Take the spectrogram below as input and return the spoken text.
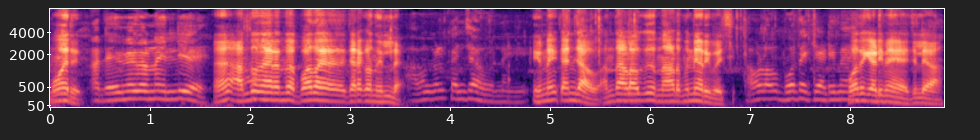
மோர். அதே மாதிரி ஒன்றும் இல்லையே. அந்த நேரம் இந்த போதை சரக்கு ஒன்றும் இல்லை. அவங்க கஞ்சாவு இன்னைக்கு. கஞ்சாவு அந்த அளவுக்கு நாடு முன்னேறி போச்சு. அவ்வளவு போதைக்கு அடிமை போதைக்கு அடிமையாச்சு இல்லையா?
